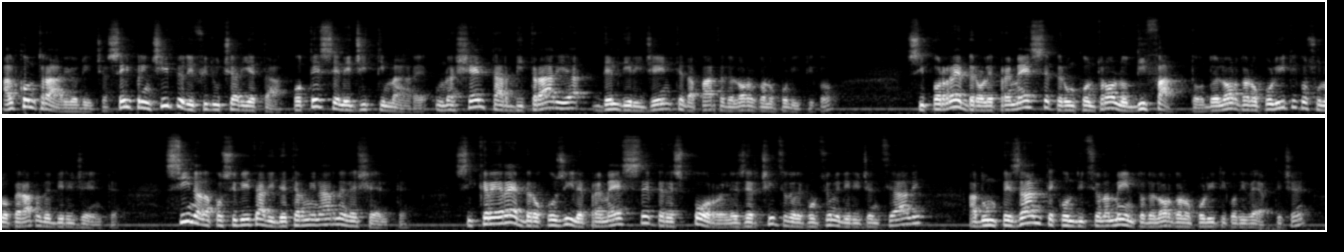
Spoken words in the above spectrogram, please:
Al contrario, dice, se il principio di fiduciarietà potesse legittimare una scelta arbitraria del dirigente da parte dell'organo politico, si porrebbero le premesse per un controllo di fatto dell'organo politico sull'operato del dirigente, sino alla possibilità di determinarne le scelte. Si creerebbero così le premesse per esporre l'esercizio delle funzioni dirigenziali ad un pesante condizionamento dell'organo politico di vertice,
